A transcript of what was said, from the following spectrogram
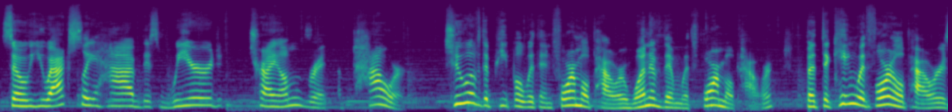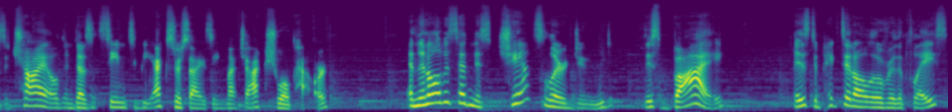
So you actually have this weird triumvirate of power. Two of the people with informal power, one of them with formal power, but the king with formal power is a child and doesn't seem to be exercising much actual power. And then all of a sudden, this chancellor dude, this Bai, is depicted all over the place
